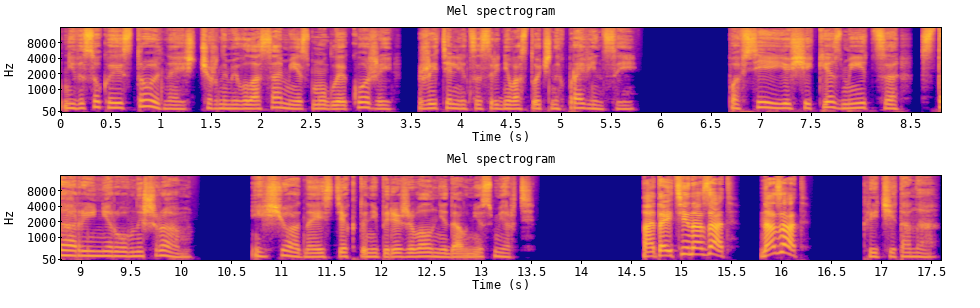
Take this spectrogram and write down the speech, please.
Невысокая и стройная, с черными волосами и смуглой кожей, жительница средневосточных провинций. По всей ее щеке змеится старый неровный шрам. Еще одна из тех, кто не переживал недавнюю смерть. «Отойти назад! Назад!» — кричит она.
